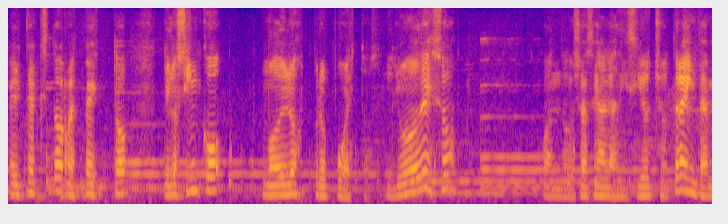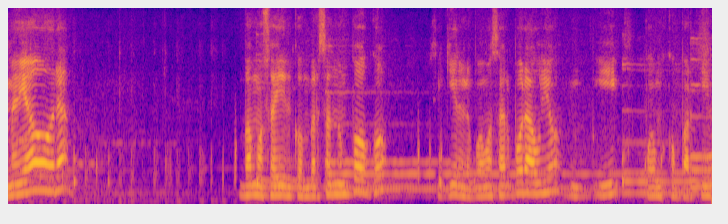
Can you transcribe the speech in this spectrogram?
el texto respecto de los cinco modelos propuestos. Y luego de eso, cuando ya sean las 18.30 en media hora, vamos a ir conversando un poco. Si quieren lo podemos hacer por audio y podemos compartir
